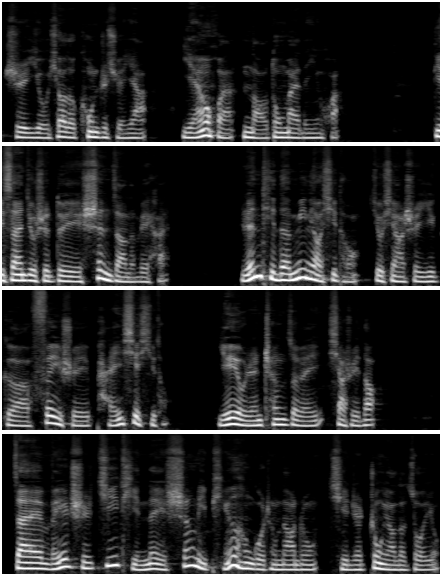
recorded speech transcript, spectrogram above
是有效的控制血压，延缓脑动脉的硬化。第三，就是对肾脏的危害。人体的泌尿系统就像是一个废水排泄系统，也有人称之为下水道。在维持机体内生理平衡过程当中起着重要的作用。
